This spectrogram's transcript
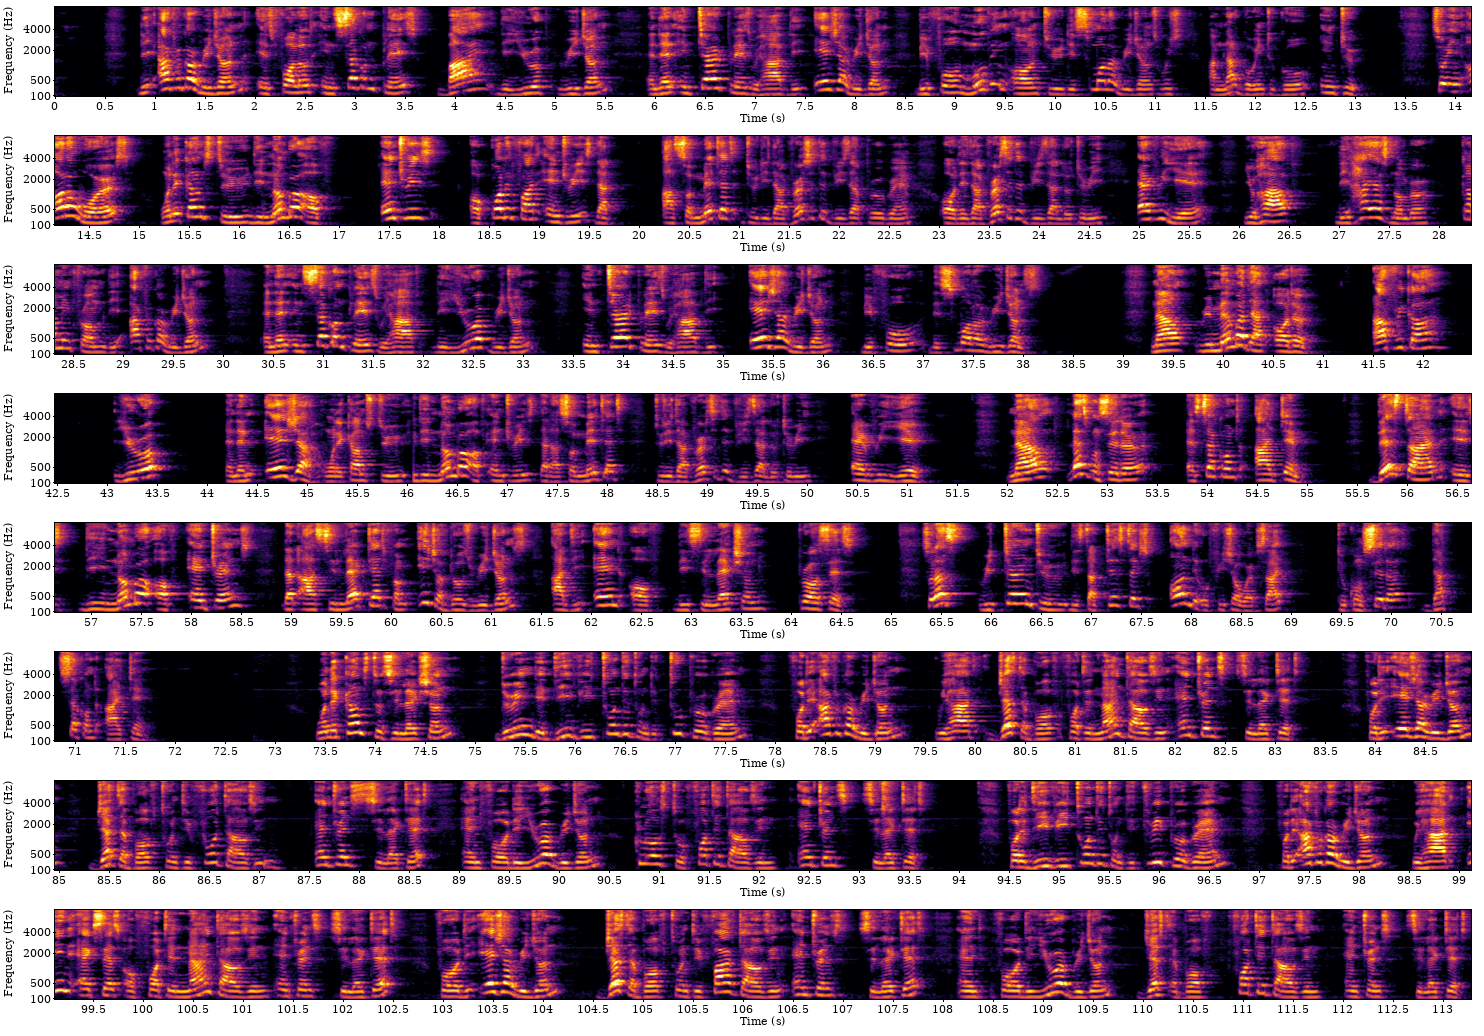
The Africa region is followed in second place by the Europe region and then in third place, we have the Asia region before moving on to the smaller regions, which I'm not going to go into. So in other words, when it comes to the number of entries or qualified entries that are submitted to the diversity visa program or the diversity visa lottery every year, you have the highest number coming from the Africa region. And then in second place, we have the Europe region. In third place, we have the Asia region before the smaller regions. Now, remember that order. Africa, Europe, and then Asia when it comes to the number of entries that are submitted to the diversity visa lottery every year. Now, let's consider a second item. This time is the number of entrants that are selected from each of those regions at the end of the selection process. So let's return to the statistics on the official website to consider that second item. When it comes to selection, during the DV 2022 program for the Africa region, we had just above 49,000 entrants selected. For the Asia region, just above 24,000 entrants selected. And for the Europe region, close to 40,000 entrants selected. For the DV 2023 program, for the Africa region, we had in excess of 49,000 entrants selected. For the Asia region, just above 25,000 entrants selected. And for the Europe region, just above 40,000 entrants selected.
